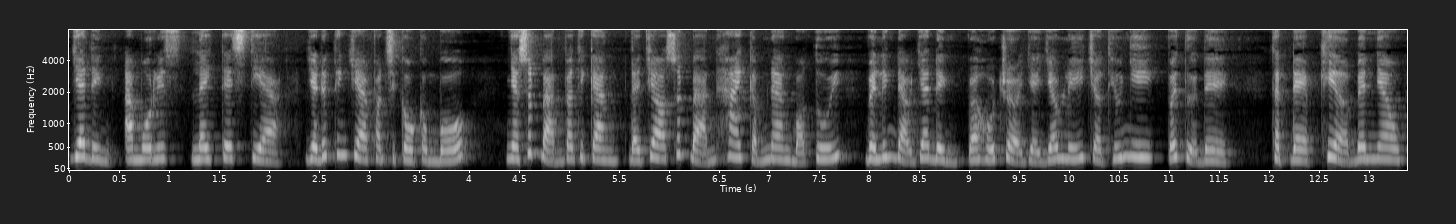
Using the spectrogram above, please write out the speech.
gia đình Amoris Laetitia do Đức Thánh Cha Francisco công bố, nhà xuất bản Vatican đã cho xuất bản hai cẩm nang bỏ túi về linh đạo gia đình và hỗ trợ dạy giáo lý cho thiếu nhi với tựa đề Thật đẹp khi ở bên nhau,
